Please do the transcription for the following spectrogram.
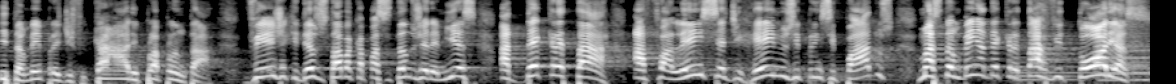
e também para edificar e para plantar. Veja que Deus estava capacitando Jeremias a decretar a falência de reinos e principados, mas também a decretar vitórias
